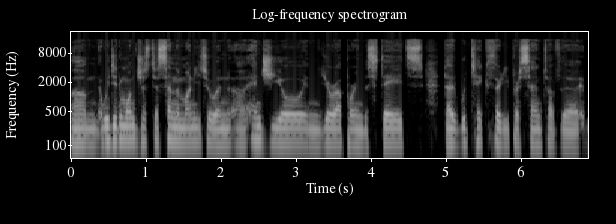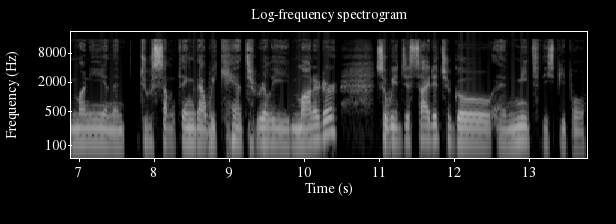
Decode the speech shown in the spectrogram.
um, we didn't want just to send the money to an uh, NGO in Europe or in the States that would take 30% of the money and then do something that we can't really monitor. So we decided to go and meet these people.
